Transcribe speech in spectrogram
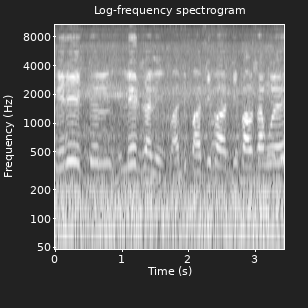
पेरे एक तर लेट झाले. अति अति अति पावसामुळे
